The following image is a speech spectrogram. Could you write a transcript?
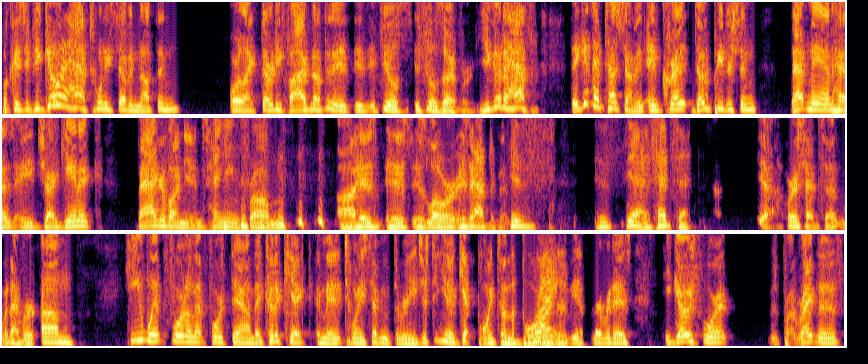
Because if you go to half 27 nothing or like 35 nothing, it, it it feels it feels over. You go to half, they get that touchdown. And, and credit Doug Pederson, that man has a gigantic bag of onions hanging from uh, his his his lower his abdomen. His his yeah, his headset. yeah, or his headset, whatever. Um he went for it on that fourth down. They could have kicked and made it 27-3 just to, you know, get points on the board, Right. the, you know, whatever it is. He goes for it. It right move.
